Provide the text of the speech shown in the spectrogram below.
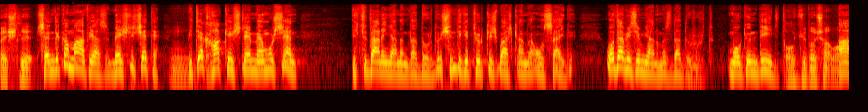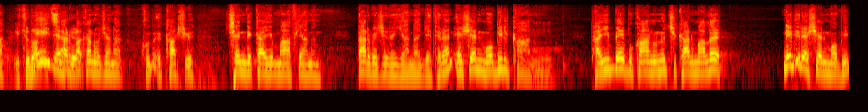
Beşli Sendika mafyası, beşli çete. Bir tek hak işle memur sen iktidarın yanında durdu. Şimdiki Türk İş Başkanı olsaydı o da bizim yanımızda dururdu. Ama o gün değildi. o gün hocam. Ha, İktidar neydi gitsin diye- Erbakan Hoca'na karşı sendikayı mafyanın darbecilerin yanına getiren Eşen Mobil Kanunu. Tayyip Bey bu kanunu çıkarmalı. Nedir Eşen Mobil?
